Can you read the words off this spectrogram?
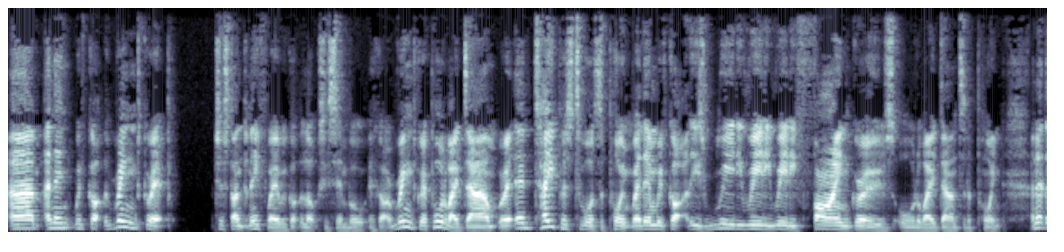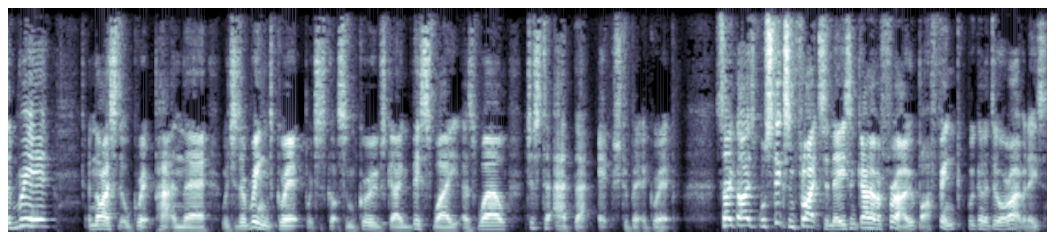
Um, and then we've got the ringed grip just underneath where we've got the Loxley symbol. It's got a ringed grip all the way down where it then tapers towards the point where then we've got these really, really, really fine grooves all the way down to the point. And at the rear, a nice little grip pattern there, which is a ringed grip, which has got some grooves going this way as well, just to add that extra bit of grip. So guys, we'll stick some flights in these and go and have a throw, but I think we're going to do all right with these.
